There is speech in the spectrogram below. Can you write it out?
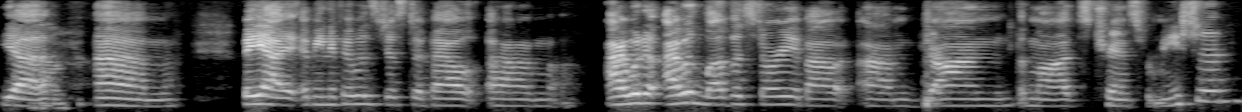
Yeah. Um, Um, but yeah, I mean, if it was just about, um, I would I would love a story about um, John the Mod's transformation.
